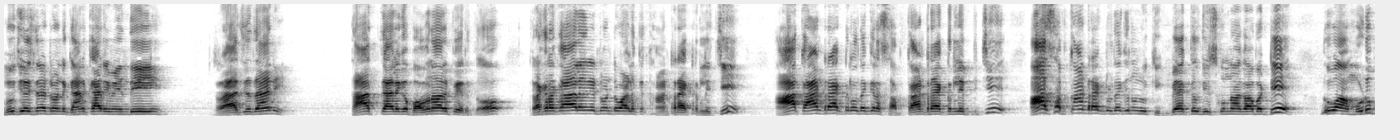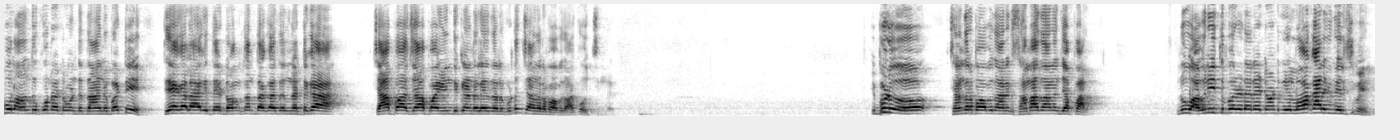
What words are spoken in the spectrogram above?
నువ్వు చేసినటువంటి ఘనకార్యం ఏంది? రాజధాని. తాత్కాలిక భవనాల పేరుతో రకరకాలైనటువంటి వాళ్ళకి కాంట్రాక్టర్లు ఇచ్చి ఆ కాంట్రాక్టర్ల దగ్గర సబ్ కాంట్రాక్టర్లు ఇప్పించి ఆ సబ్ కాంట్రాక్టర్ల దగ్గర నువ్వు కిక్ బ్యాక్లు తీసుకున్నావు కాబట్టి నువ్వు ఆ ముడుపులు అందుకున్నటువంటి దాన్ని బట్టి తీగలాగితే డొంకంతా కదిలినట్టుగా చాపా చాపా ఎందుకంటే లేదనుకుంటే చంద్రబాబు దాకా వచ్చింది. ఇప్పుడు చంద్రబాబు దానికి సమాధానం చెప్పాలి. నువ్వు అవినీతి పరుడు అనేటువంటిది లోకానికి తెలిసిపోయింది.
